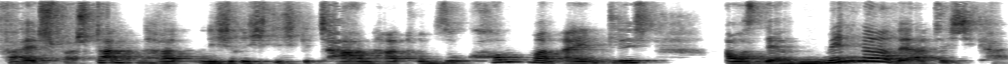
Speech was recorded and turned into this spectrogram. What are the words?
falsch verstanden hat, nicht richtig getan hat. Und so kommt man eigentlich aus der Minderwertigkeit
